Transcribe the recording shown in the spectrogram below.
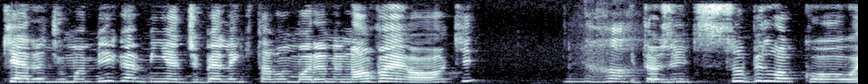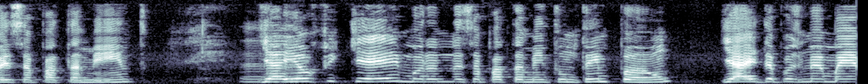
que era de uma amiga minha de Belém que estava morando em Nova York. Então a gente sublocou esse apartamento. E aí eu fiquei morando nesse apartamento um tempão. E aí depois minha mãe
